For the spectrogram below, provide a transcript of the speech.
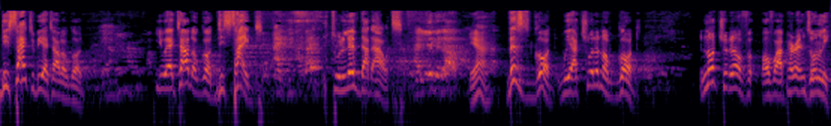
Decide to be a child of God. You are a child of God. Decide to live that out. I live it out. Yeah. This is God. We are children of God. Not children of, of our parents only.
